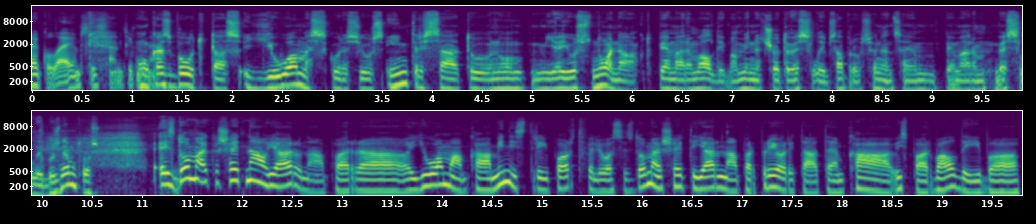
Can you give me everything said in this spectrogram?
regulējums visām ģimenēm. Un kas būtu tās jomas, kuras jūs interesētu, nu, ja jūs nonāktu, piemēram, valdībā, minot šo veselības aprūpas finansējumu, piemēram, veselību uzņemtos? Es domāju, ka šeit nav jārunā par jomām kā ministriju portfeļos. Es domāju, šeit ir jārunā par prioritātēm, kā vispār valdība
